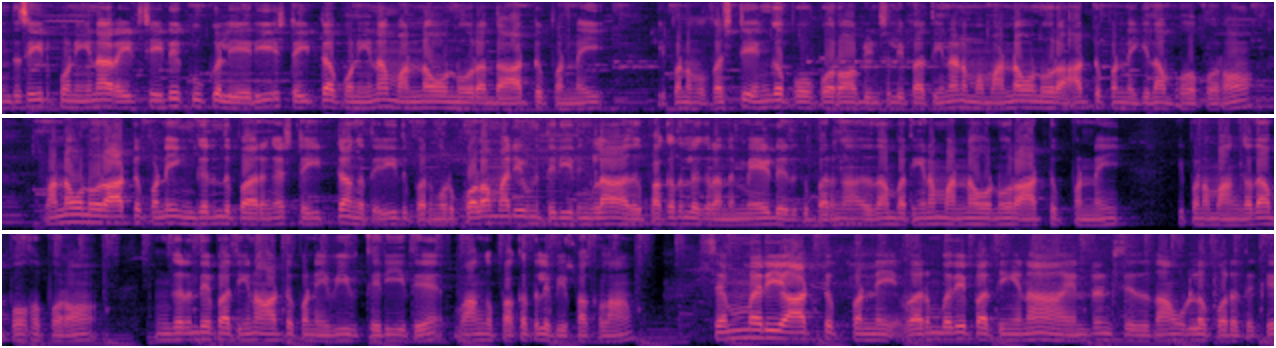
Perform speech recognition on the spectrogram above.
இந்த சைடு போனீங்கன்னா ரைட் சைடு கூக்கல் ஏரி. ஸ்ட்ரைட்டாக போனீங்கன்னா மன்னவனூர் அந்த ஆட்டு பண்ணை இப்போ நம்ம ஃபஸ்ட்டு எங்கே போக போகிறோம் அப்படின்னு சொல்லி பார்த்தீங்கன்னா நம்ம மன்னவனூர் ஆட்டு பண்ணைக்கு தான் போக போகிறோம் மன்னவனூர் ஆட்டு பண்ணை இங்கேருந்து பாருங்கள் ஸ்ட்ரைட்டாக அங்கே தெரியுது பாருங்கள் ஒரு குளம் மாதிரி ஒன்று தெரியுதுங்களா? அது பக்கத்தில் இருக்கிற அந்த மேடு இருக்குது பாருங்கள் அதுதான் பார்த்தீங்கன்னா மன்னவனூர் ஆட்டு பண்ணை. இப்போ நம்ம அங்கே தான் போக போகிறோம் இங்கேருந்தே பார்த்தீங்கன்னா ஆட்டுப்பண்ணை வியூ தெரியுது. வாங்க பக்கத்தில் போய் பார்க்கலாம். செம்மறி ஆட்டுப்பண்ணை வரும்போதே பார்த்தீங்கன்னா என்ட்ரன்ஸ் இது தான் உள்ளே போகிறதுக்கு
